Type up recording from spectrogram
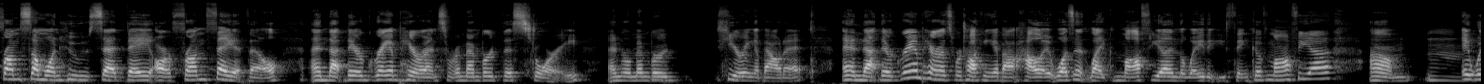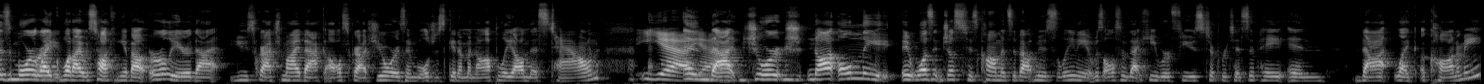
from someone who said they are from Fayetteville and that their grandparents remembered this story and remembered hearing about it and that their grandparents were talking about how it wasn't like mafia in the way that you think of mafia um Mm. it was more Right. like what i was talking about earlier that you scratch my back i'll scratch yours and we'll just get a monopoly on this town yeah. and yeah. that george not only it wasn't just his comments about mussolini it was also that he refused to participate in that like economy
